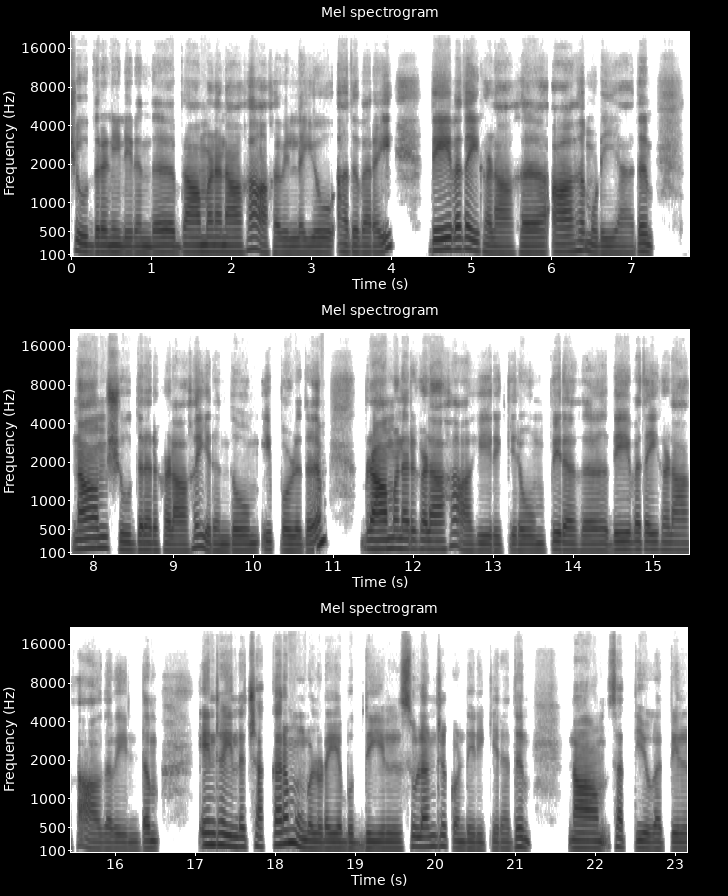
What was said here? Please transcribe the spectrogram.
சூத்ரனிலிருந்து பிராமணனாக ஆகவில்லையோ அதுவரை தேவதைகளாக ஆக முடியாது. நாம் சூத்ரர்களாக இருந்தோம். இப்பொழுது பிராமணர்களாக ஆகியிருக்கிறோம். பிறகு தேவதைகளாக ஆக வேண்டும். என்ற இந்த சக்கரம் உங்களுடைய புத்தியில் சுழன்று கொண்டிருக்கிறது. நாம் சத்தியுகத்தில்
